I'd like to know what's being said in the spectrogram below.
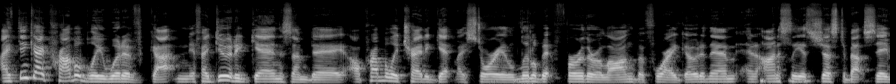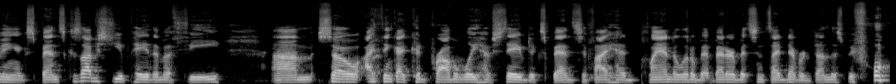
I think I probably would have gotten, if I do it again someday, I'll probably try to get my story a little bit further along before I go to them. And honestly, mm-hmm. it's just about saving expense because obviously you pay them a fee. Um, so I think I could probably have saved expense if I had planned a little bit better. But since I'd never done this before,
